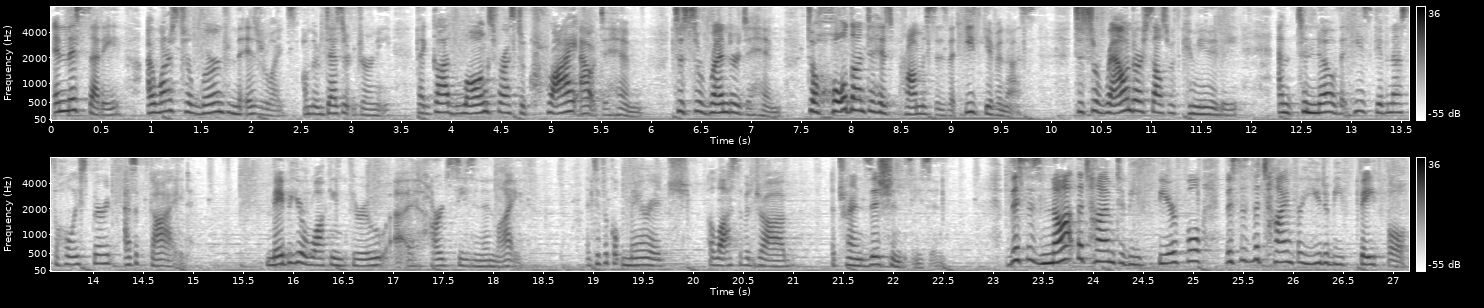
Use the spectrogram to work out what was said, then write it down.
In this study, I want us to learn from the Israelites on their desert journey that God longs for us to cry out to Him, to surrender to Him, to hold on to His promises that He's given us, to surround ourselves with community, and to know that He's given us the Holy Spirit as a guide. Maybe you're walking through a hard season in life, a difficult marriage, a loss of a job, a transition season. This is not the time to be fearful. This is the time for you to be faithful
